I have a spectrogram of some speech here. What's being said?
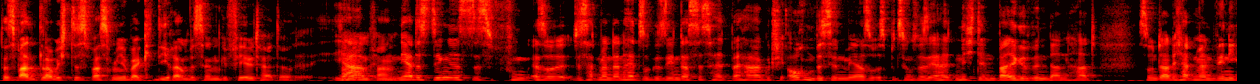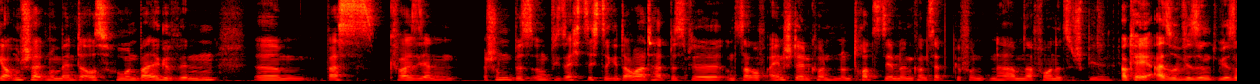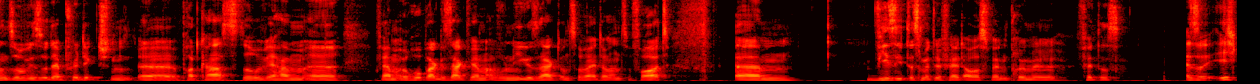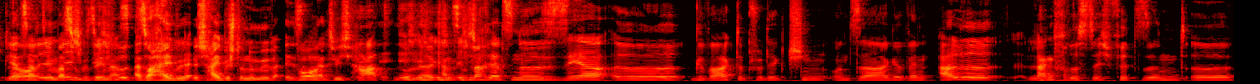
Das war, glaube ich, das, was mir bei Kedira ein bisschen gefehlt hatte. Ja, am Anfang. ja, das Ding ist, das, also, das hat man dann halt so gesehen, dass es halt bei Haraguchi auch ein bisschen mehr so ist, beziehungsweise er halt nicht den Ballgewinn dann hat. So, und dadurch hatten wir dann weniger Umschaltmomente aus hohen Ballgewinnen, ähm, was quasi dann schon bis irgendwie 60. gedauert hat, bis wir uns darauf einstellen konnten und trotzdem ein Konzept gefunden haben, nach vorne zu spielen. Okay, also wir sind, wir sind sowieso der Prediction-Podcast. so, wir haben, äh, wir haben Europa gesagt, wir haben Avonie gesagt und so weiter und so fort. Ähm, wie sieht das Mittelfeld aus, wenn Prömel fit ist? Also ich glaube, Jetzt nachdem, was ich, du gesehen ich hast. würd- Also halbe, halbe Stunde Möwe ist Boah, natürlich hart. So, Ich, ne? ich, ich, ich mache jetzt eine sehr äh, gewagte Prediction und sage, wenn alle langfristig fit sind, äh,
